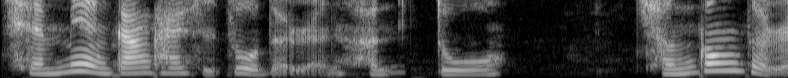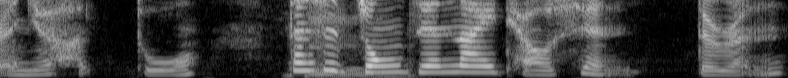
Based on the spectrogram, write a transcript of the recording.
前面刚开始做的人很多，成功的人也很多，但是中间那一条线。的人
